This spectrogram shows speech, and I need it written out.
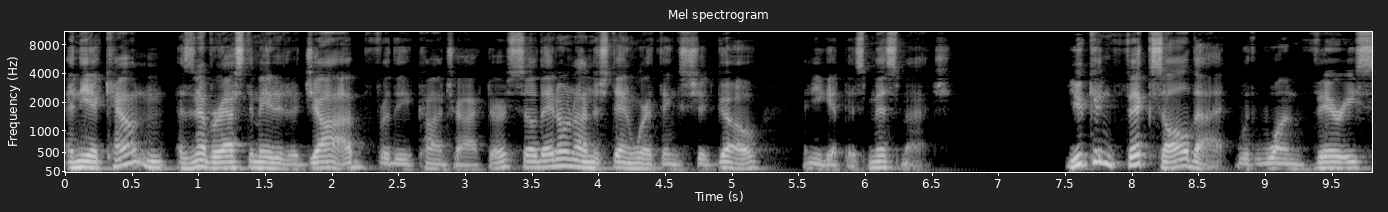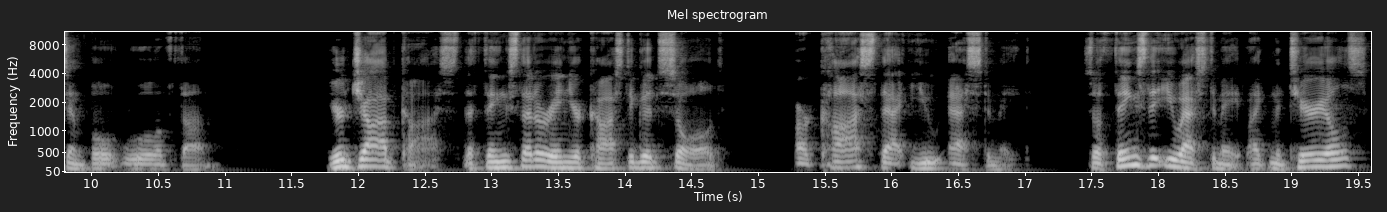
and the accountant has never estimated a job for the contractor, so they don't understand where things should go, and you get this mismatch. You can fix all that with one very simple rule of thumb. Your job costs, the things that are in your cost of goods sold, are costs that you estimate. So things that you estimate, like materials,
